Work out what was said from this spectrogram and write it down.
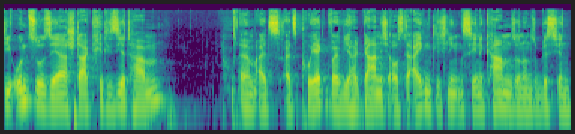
die uns so sehr stark kritisiert haben, ähm, als, als Projekt, weil wir halt gar nicht aus der eigentlich linken Szene kamen, sondern so ein bisschen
